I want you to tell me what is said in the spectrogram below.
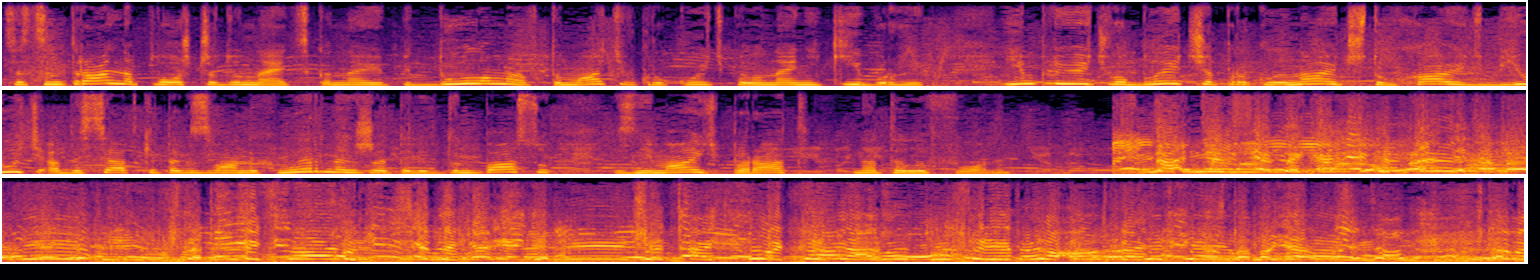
Це центральна площа Донецька. Нею під дулами автоматів крокують полонені кіборги. Їм плюють в обличчя, проклинають, штовхають, б'ють, а десятки так званих мирних жителів Донбасу знімають парад на телефони. Дайте все документы, помогите! Остановите! Все документы! Читайте хоть нас! Лицом простите, чтобы я слышал! Чтобы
